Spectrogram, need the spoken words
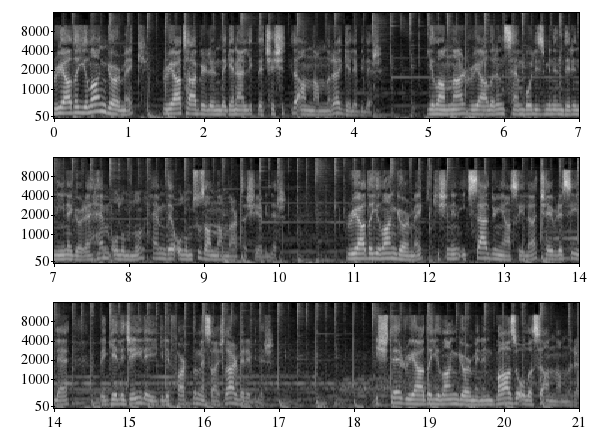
Rüyada yılan görmek, rüya tabirlerinde genellikle çeşitli anlamlara gelebilir. Yılanlar rüyaların sembolizminin derinliğine göre hem olumlu hem de olumsuz anlamlar taşıyabilir. Rüyada yılan görmek, kişinin içsel dünyasıyla, çevresiyle ve geleceğiyle ilgili farklı mesajlar verebilir. İşte rüyada yılan görmenin bazı olası anlamları.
